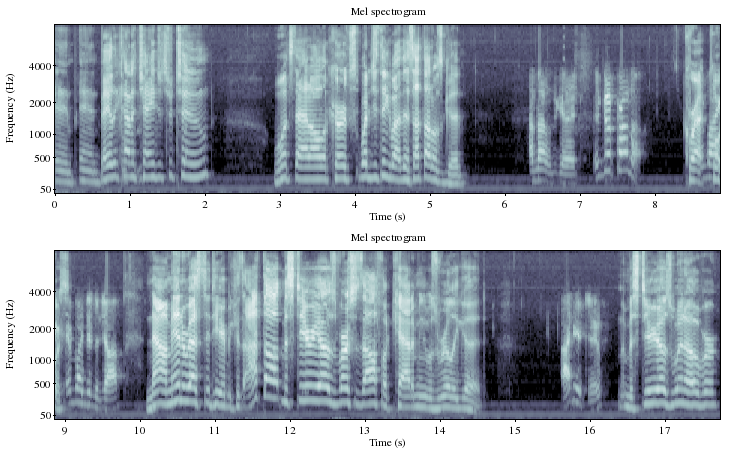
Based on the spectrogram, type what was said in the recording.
and and Bayley kind of changes her tune. Once that all occurs, what did you think about this? I thought it was good. I thought it was good. It was a good promo. Correct, of course. everybody did the job. Now I'm interested here because I thought Mysterio's versus Alpha Academy was really good. I did too. The Mysterios went over.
